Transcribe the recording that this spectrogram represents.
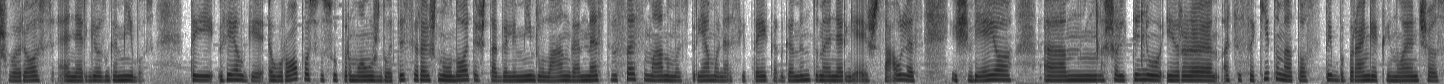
švarios energijos gamybos tai vėlgi europos visų pirma užduotis yra išnaudoti šitą galimybių langą mest visas įmanomas priemones į tai kad gamintume energiją iš saulės iš vėjo am šaltinių ir atsisakytume tos taip brangiai kainuojančios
